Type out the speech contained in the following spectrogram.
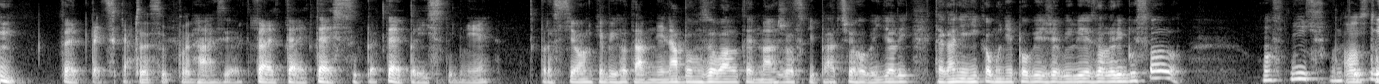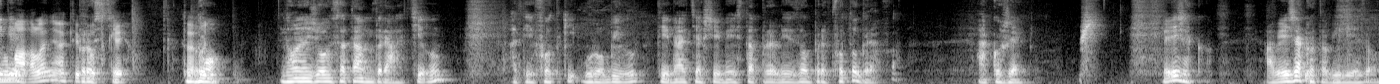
Hm, to je pecka. To je super. Házior, to je, to, je, to je super, to je prístup, nie? Proste on, keby ho tam nenabonzoval, ten manželský pár, čo ho videli, tak ani nikomu nepovie, že vyliezol rybu solo. On nič. On A on tu z toho ide. má ale nejaké Proste. fotky. Je No, no lenže on sa tam vrátil a tie fotky urobil, tie najťažšie miesta preliezol pre fotografa. Akože, vieš ako? A vieš ako to vyliezol?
